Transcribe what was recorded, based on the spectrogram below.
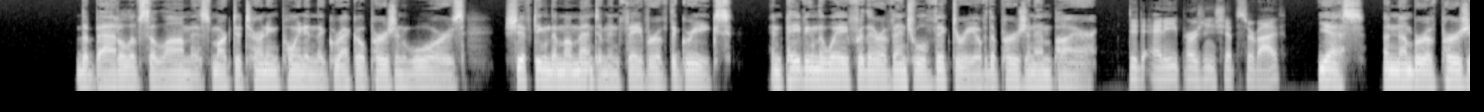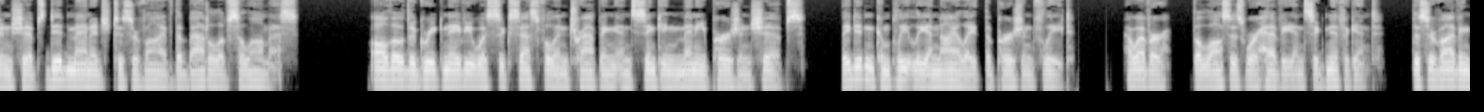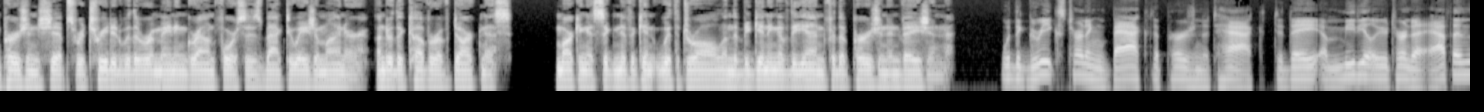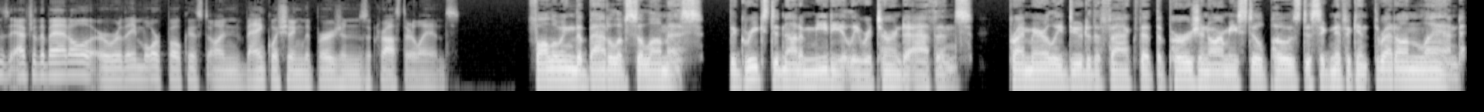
The Battle of Salamis marked a turning point in the Greco Persian Wars, shifting the momentum in favor of the Greeks and paving the way for their eventual victory over the Persian Empire. Did any Persian ships survive? Yes, a number of Persian ships did manage to survive the Battle of Salamis. Although the Greek navy was successful in trapping and sinking many Persian ships, they didn't completely annihilate the Persian fleet. However, the losses were heavy and significant. The surviving Persian ships retreated with the remaining ground forces back to Asia Minor under the cover of darkness, marking a significant withdrawal and the beginning of the end for the Persian invasion. With the Greeks turning back the Persian attack, did they immediately return to Athens after the battle, or were they more focused on vanquishing the Persians across their lands? Following the Battle of Salamis, the Greeks did not immediately return to Athens primarily due to the fact that the Persian army still posed a significant threat on land.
